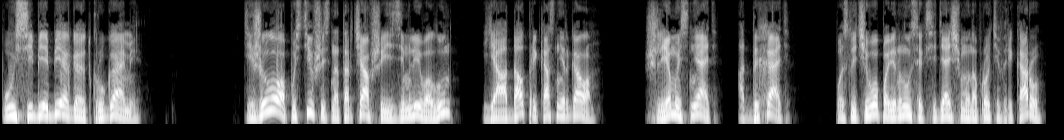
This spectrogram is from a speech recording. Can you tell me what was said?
пусть себе бегают кругами». Тяжело опустившись на торчавший из земли валун, я отдал приказ нергалам. Шлемы снять, отдыхать. После чего повернулся к сидящему напротив Рикару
